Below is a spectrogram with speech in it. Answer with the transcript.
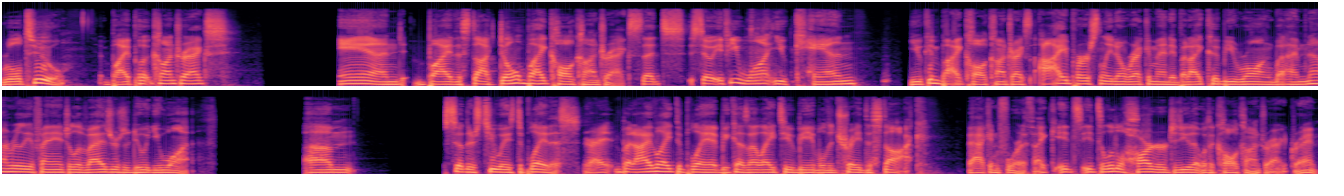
Rule two, buy put contracts and buy the stock. Don't buy call contracts. That's so if you want, you can. You can buy call contracts. I personally don't recommend it, but I could be wrong. But I'm not really a financial advisor, so do what you want. Um, so there's two ways to play this, right? But I like to play it because I like to be able to trade the stock back and forth. Like it's it's a little harder to do that with a call contract, right?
